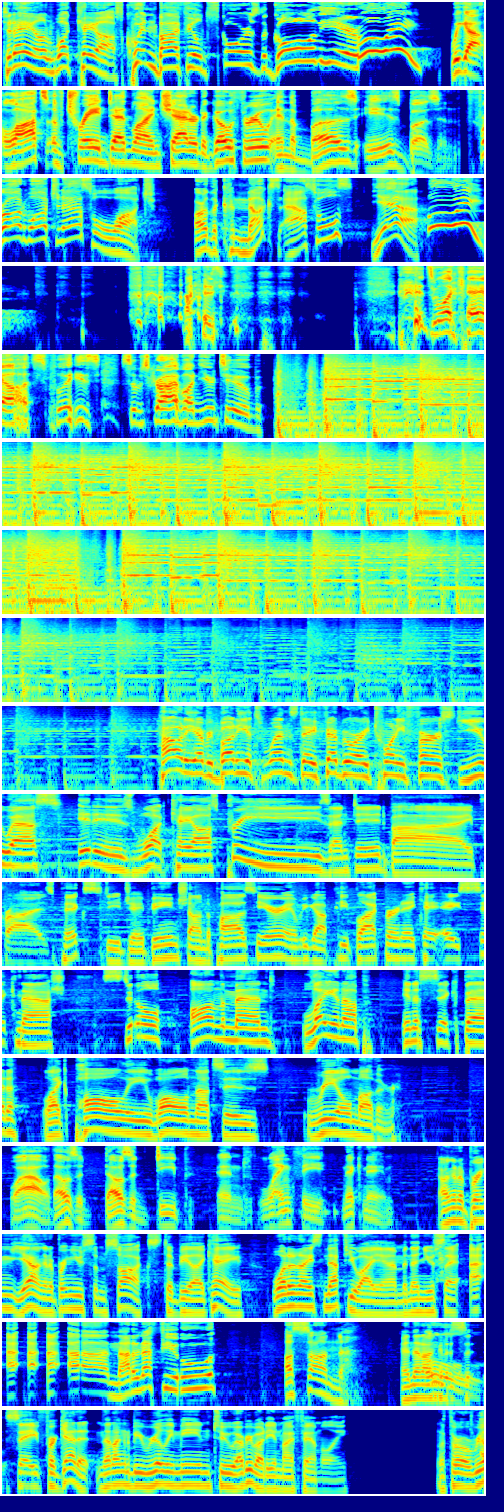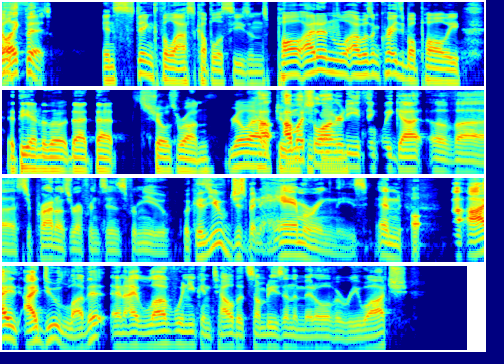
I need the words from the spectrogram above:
Today on What Chaos, Quinton Byfield scores the goal of the year. Woo-wee! We got lots of trade deadline chatter to go through, and the buzz is buzzing. Fraud watch and asshole watch. Are the Canucks assholes? Yeah. Woo-wee! it's What Chaos. Please subscribe on YouTube. Howdy, everybody. It's Wednesday, February 21st, US. It is What Chaos presented by PrizePicks. DJ Bean, Sean DePaz here, and we got Pete Blackburn, aka Sick Nash, still on the mend, laying up in a sick bed like Paulie Walnuts' real mother. Wow, that was a that was a deep and lengthy nickname. I'm gonna bring yeah, I'm gonna bring you some socks to be like, hey, what a nice nephew I am, and then you say, ah, ah, ah, ah, ah not a nephew, a son, and then I'm gonna say, forget it, and then I'm gonna be really mean to everybody in my family. I'm gonna throw a real like fit this. and stink the last couple of seasons. Paul, I didn't, I wasn't crazy about Paulie at the end of the that that show's run. Real How, attitude. how he much longer on. do you think we got of uh Sopranos references from you? Because you've just been hammering these, and Oh. I I do love it, and I love when you can tell that somebody's in the middle of a rewatch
